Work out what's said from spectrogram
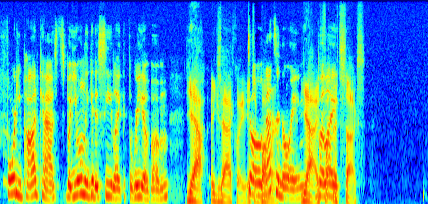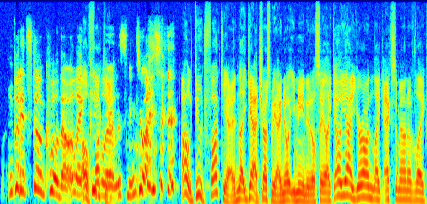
40 podcasts, but you only get to see like three of them. Yeah, exactly. It's a so that's annoying. Yeah, it, but like, it sucks. but it's still cool though. Like Oh, people yeah. are listening to us. Oh, dude, fuck yeah. And like yeah, trust me, I know what you mean. It'll say like, "Oh yeah, you're on like X amount of like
